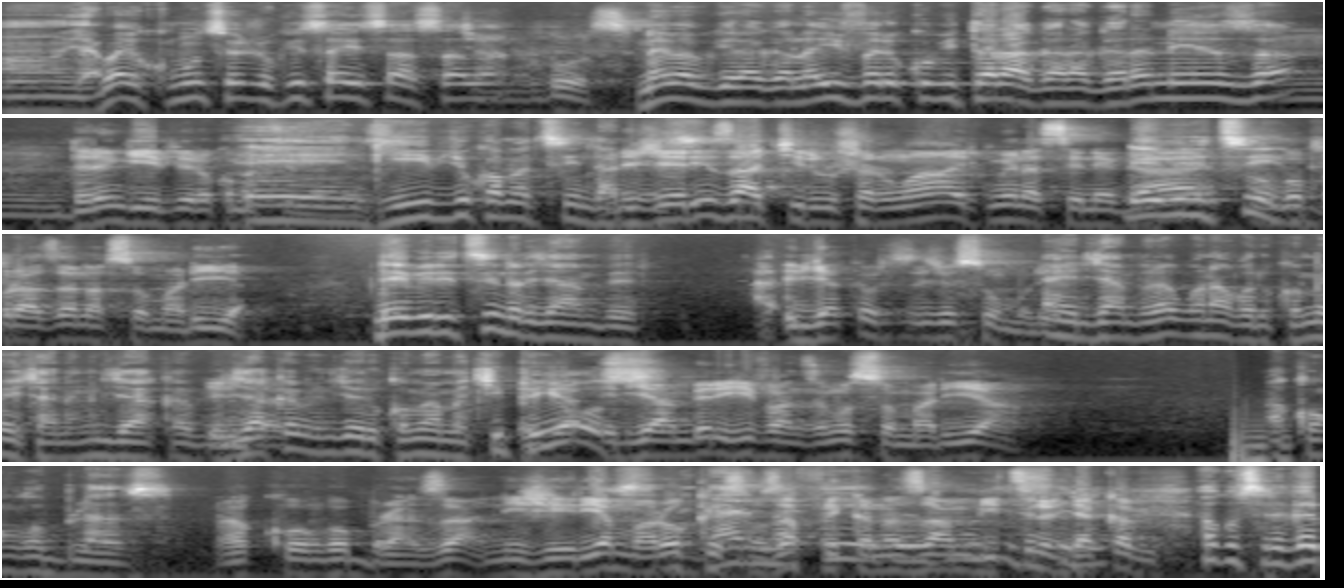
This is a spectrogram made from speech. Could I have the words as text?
Ah, yabaye ku munsi w'ejo ku isaha y'i saa saba Cyane rwose. nawe babwiraga live ariko bitaragaragara neza Mm, dore ngibyo rero ko Eh, amatsinda ngibyo uko amatsinda ameze. Nigeria izakira irushanwa iri kumwe na Senegal. Congo Brazza na Somalia. reba iri tsinda rya mbere Ha, Irya kabiri si ryo si umuriro. Eh, irya mbere ntabwo rikomeye cyane nk'irya kabiri Irya- kabiri niryo rikomeye amakipe yose irya mbere hivanzemo Somalia na congo blaze na Congo Brazza, Nigeria, Maroc, South Africa na Zambia itsinda rya kabiri. ariko senegal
